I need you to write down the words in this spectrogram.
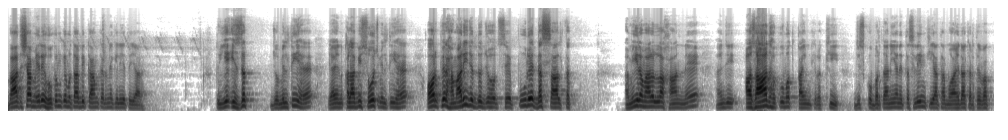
بادشاہ میرے حکم کے مطابق کام کرنے کے لیے تیار ہے۔ تو یہ عزت جو ملتی ہے یا انقلابی سوچ ملتی ہے اور پھر ہماری جد وجہد سے پورے دس سال تک امیر امان اللہ خان نے ہاں جی آزاد حکومت قائم رکھی، جس کو برطانیہ نے تسلیم کیا تھا معاہدہ کرتے وقت،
